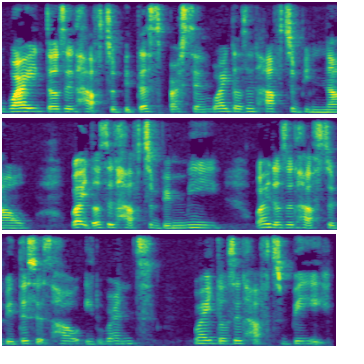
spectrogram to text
Why does it have to be this person? Why does it have to be now? Why does it have to be me? Why does it have to be this is how it went? Why does it have to be?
